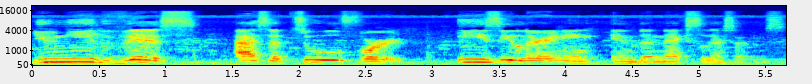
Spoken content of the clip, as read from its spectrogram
you need this as a tool for easy learning in the next lessons.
